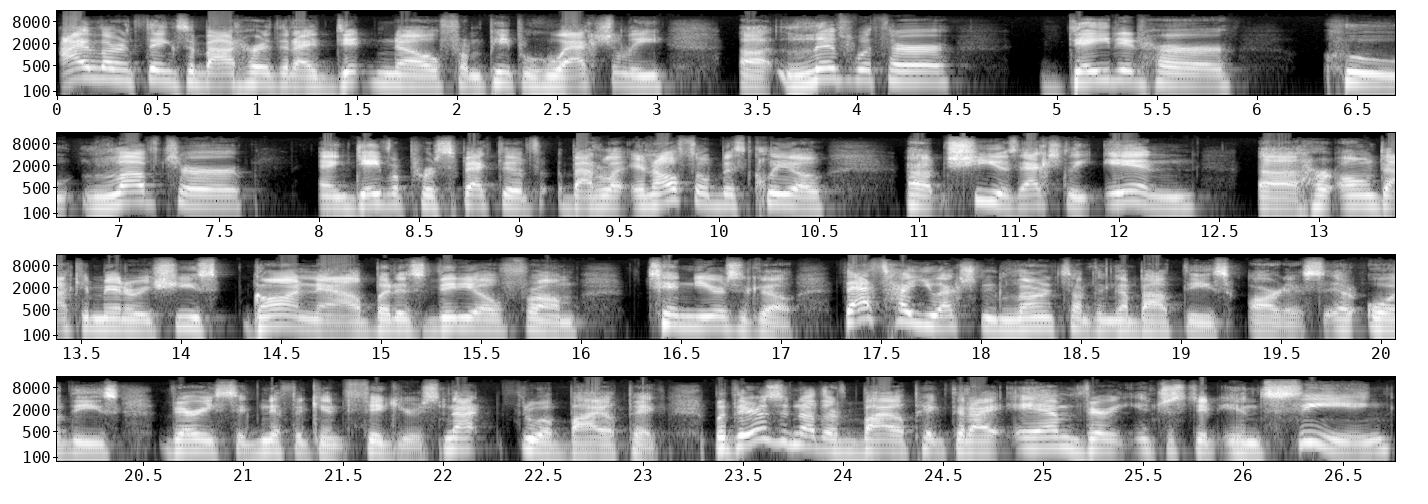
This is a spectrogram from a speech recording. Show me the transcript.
I learned things about her that I didn't know from people who actually uh, lived with her, dated her, who loved her, and gave a perspective about her. And also, Miss Cleo, uh, she is actually in uh, her own documentary. She's gone now, but it's video from 10 years ago. That's how you actually learn something about these artists or- or these very significant figures, not through a biopic. But there's another biopic that I am very interested in seeing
